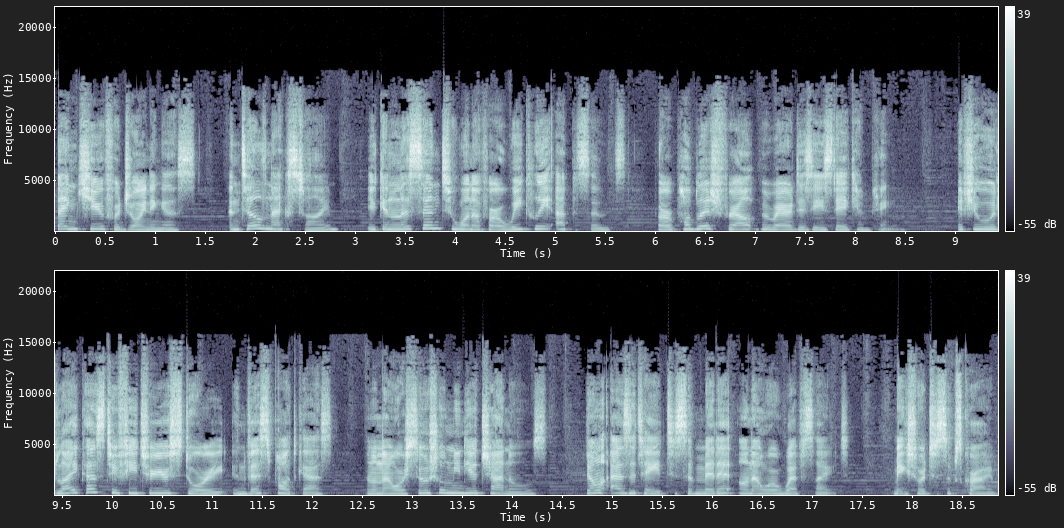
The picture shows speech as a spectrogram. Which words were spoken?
Thank you for joining us. Until next time, you can listen to one of our weekly episodes that are published throughout the Rare Disease Day campaign. If you would like us to feature your story in this podcast and on our social media channels, don't hesitate to submit it on our website. Make sure to subscribe.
